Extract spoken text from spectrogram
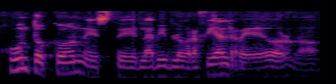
junto con este, la bibliografía alrededor, ¿no?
